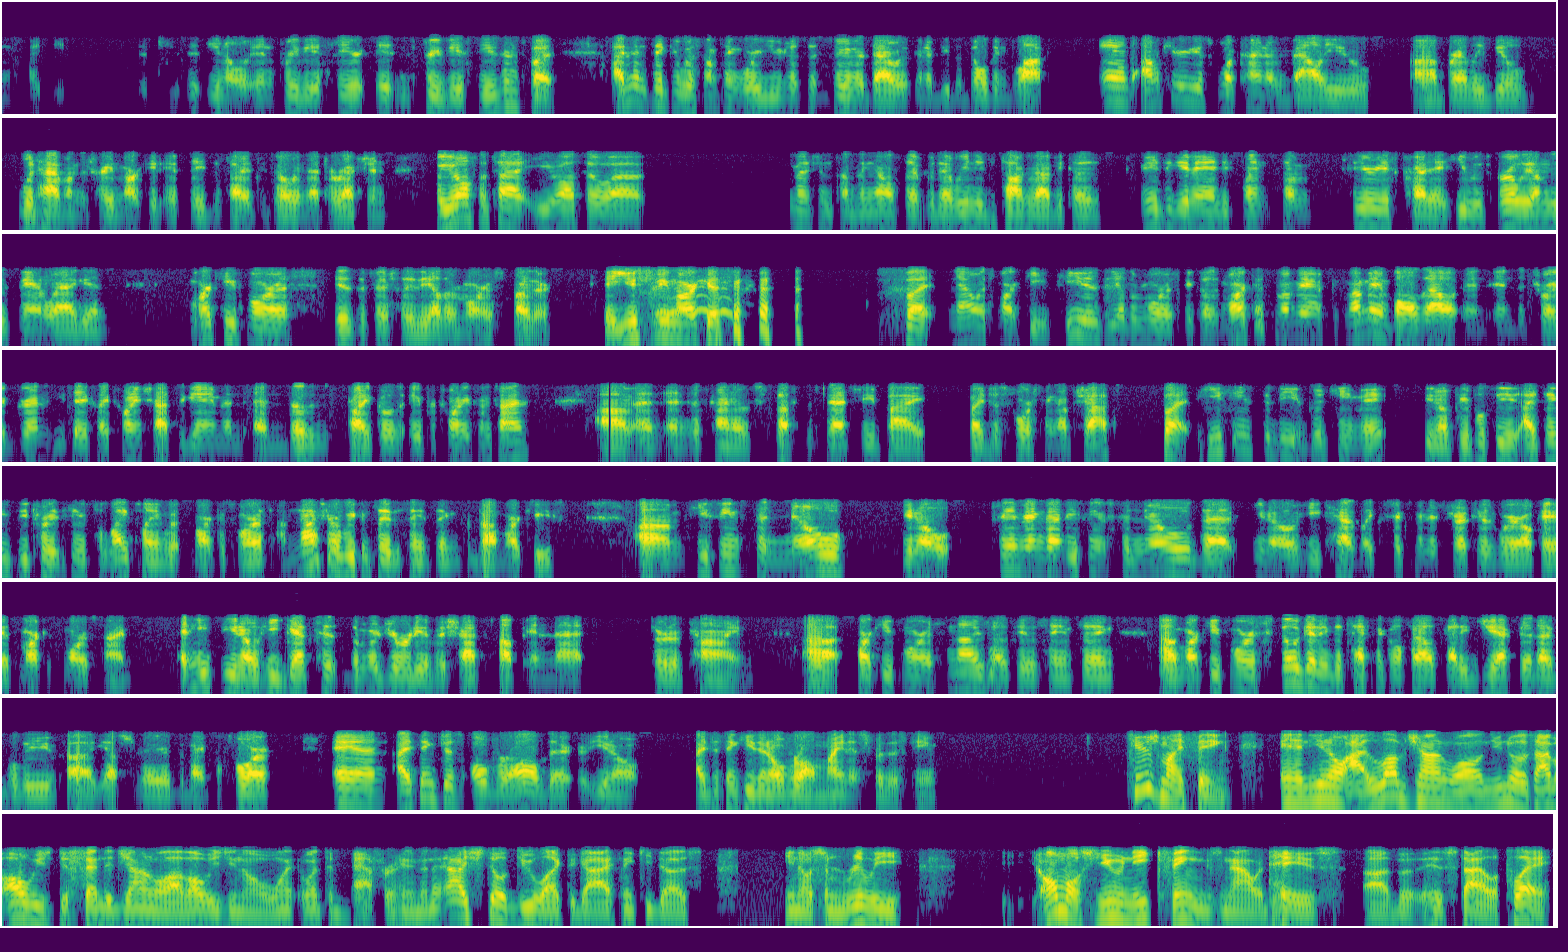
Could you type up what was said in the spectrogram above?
you know in previous year in previous seasons, but I didn't think it was something where you just assume that that was going to be the building block. And I'm curious what kind of value uh, Bradley Beal would have on the trade market if they decided to go in that direction. But you also t- you also uh, mentioned something else that that we need to talk about because we need to give Andy Flynn some serious credit. He was early on this bandwagon. Markieff Morris is officially the other Morris brother. It used to be Marcus, but now it's Markieff. He is the other Morris because Marcus, my man, my man balls out in, in Detroit. Granted, he takes like 20 shots a game and and doesn't probably goes eight for 20 sometimes, um, and and just kind of stuffs the stat sheet by by just forcing up shots. But he seems to be a good teammate. You know, people see. I think Detroit seems to like playing with Marcus Morris. I'm not sure we can say the same thing about Markieff. Um, he seems to know, you know, Stan Van Gundy seems to know that you know he has like six minute stretches where okay it's Marcus Morris time and he you know he gets his, the majority of his shots up in that sort of time. Uh, Markieff Morris going to the same thing. Uh, Markieff Morris still getting the technical fouls, got ejected, I believe, uh, yesterday or the night before. And I think just overall, there, you know, I just think he's an overall minus for this team. here's my thing. And you know, I love John Wall, and you know this. I've always defended John Wall. I've always, you know, went went to bat for him, and I still do like the guy. I think he does, you know, some really almost unique things nowadays. Uh, the, his style of play,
